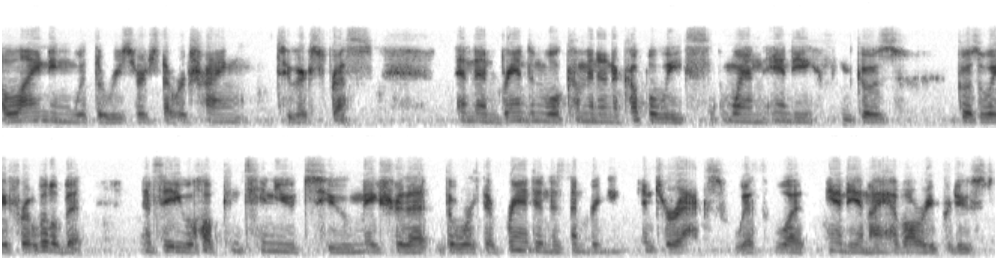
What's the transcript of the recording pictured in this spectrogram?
aligning with the research that we're trying to express. And then Brandon will come in in a couple weeks when Andy goes goes away for a little bit, and Sadie will help continue to make sure that the work that Brandon is then bringing interacts with what Andy and I have already produced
